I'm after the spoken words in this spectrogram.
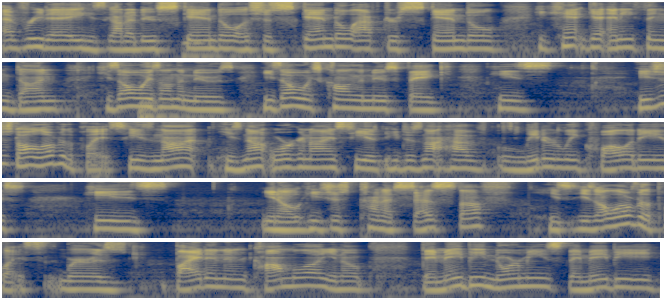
every day he's got to do scandal. It's just scandal after scandal. He can't get anything done. He's always on the news. He's always calling the news fake. He's he's just all over the place. He's not he's not organized. He he does not have leaderly qualities. He's you know, he just kind of says stuff. He's he's all over the place. Whereas Biden and Kamala, you know, they may be normies. They may be,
